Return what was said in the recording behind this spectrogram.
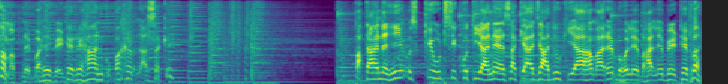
हम अपने बड़े बेटे रेहान को पकड़ ना सके। पता नहीं उस क्यूट सी कुतिया ने ऐसा क्या जादू किया हमारे भोले भाले बेटे पर।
